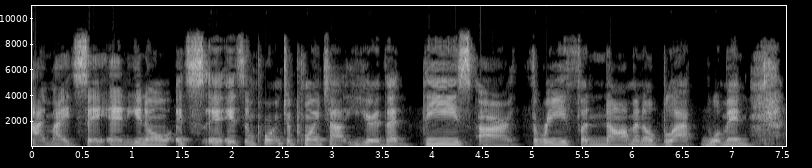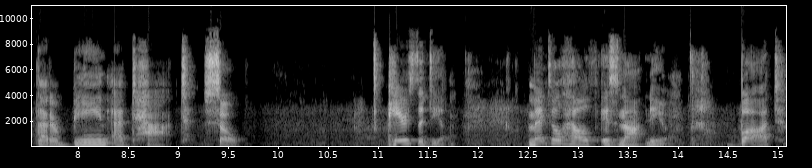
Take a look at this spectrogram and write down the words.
I might say. And, you know, it's, it's important to point out here that these are three phenomenal black women that are being attacked. So, here's the deal mental health is not new, but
